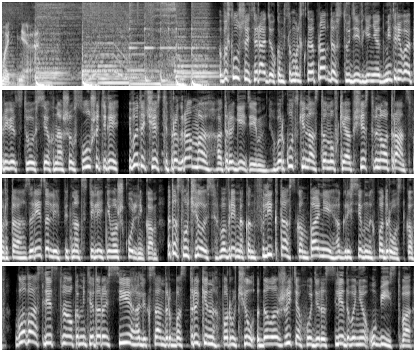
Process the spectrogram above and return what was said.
Тема дня. Слушаете радио «Комсомольская правда» в студии Евгения Дмитриева. Приветствую всех наших слушателей. И в этой части программы о трагедии. В Иркутске на остановке общественного транспорта зарезали 15-летнего школьника. Это случилось во время конфликта с компанией агрессивных подростков. Глава Следственного комитета России Александр Бастрыкин поручил доложить о ходе расследования убийства.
